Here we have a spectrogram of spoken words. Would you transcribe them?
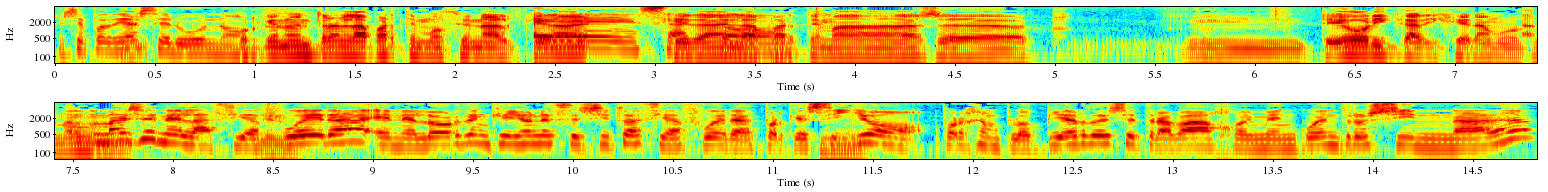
Ese podría ser uno. Porque no entra en la parte emocional, queda, queda en la parte más eh, mm, teórica, dijéramos, ¿no? Más en el hacia afuera, en el orden que yo necesito hacia afuera. Porque si yo, por ejemplo, pierdo ese trabajo y me encuentro sin nada,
